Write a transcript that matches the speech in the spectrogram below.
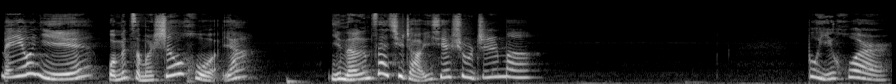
没有你，我们怎么生火呀？你能再去找一些树枝吗？”不一会儿，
